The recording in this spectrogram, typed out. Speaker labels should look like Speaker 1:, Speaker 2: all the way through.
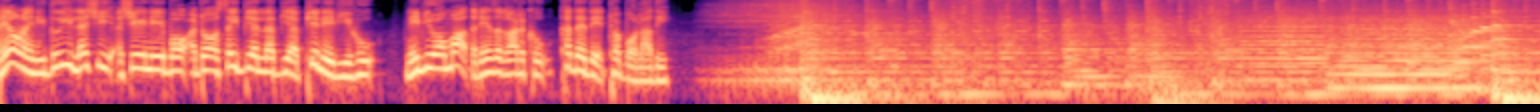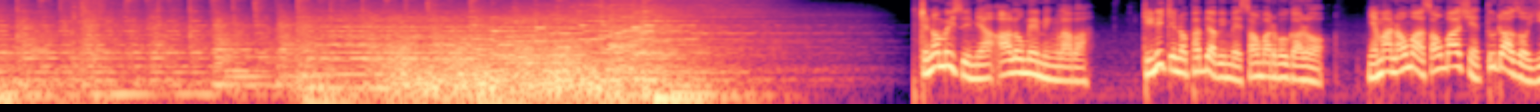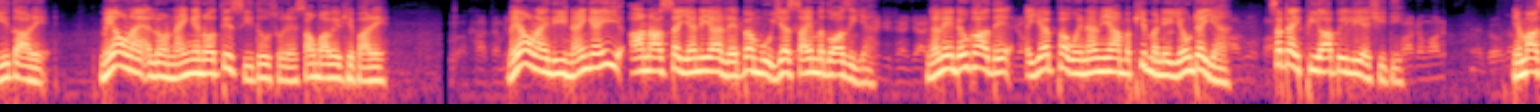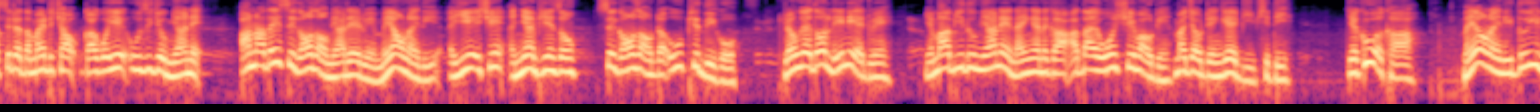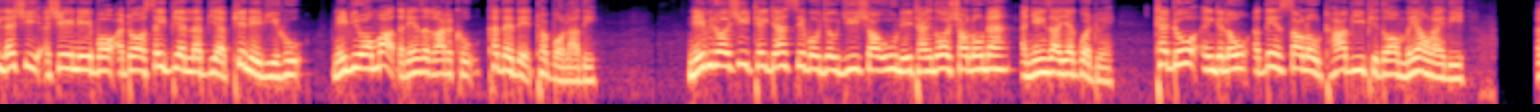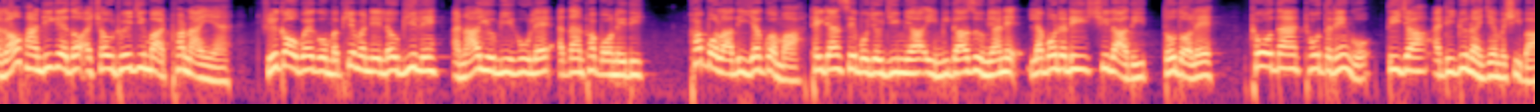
Speaker 1: မင်းအောင်လှိုင်သည်သူ၏လက်ရှိအခြေအနေပေါ်အတော်စိတ်ပြက်လက်ပြက်ဖြစ်နေပြီဟုနေပြည်တော်မှသတင်းစကားတစ်ခုခက်တဲ့တဲ့ထွက်ပေါ်လာသည်ကျွန်တော်မိတ်ဆွေများအားလုံးပဲမင်္ဂလာပါဒီနေ့ကျွန်တော်ဖတ်ပြပေးမယ့်ဆောင်းပါးတစ်ပုဒ်ကတော့ မြန်မာနောက်မှာဆောင်းပါးရှင်တုဒ္ဒဇော်ရေးသားတဲ့မင်းအွန်လိုင်းအလွန်နိုင်ငံတော်တစ်စီတို့ဆိုတဲ့ဆောင်းပါးပဲဖြစ်ပါတယ်မင်းအွန်လိုင်းသည်နိုင်ငံ၏အာဏာဆက်ရန်တရားလဲပတ်မှုရက်ဆိုင်မသွားစေရန်ငလင်ဒုက္ခတဲ့အရက်ဖတ်ဝန်ထမ်းများမဖြစ်မနေရုံးတက်ရန်စက်တိုက်ဖိအားပေးလျက်ရှိသည်မြန်မာစစ်တပ်သမိုင်းတစ်ချောက်ကာကွယ်ရေးဦးစီးချုပ်များနဲ့အာဏာသိမ်းစစ်ကောင်းဆောင်များတဲ့တွင်မင်းအွန်လိုင်းသည်အရေးအချင်းအညံ့ပြင်းဆုံးစစ်ကောင်းဆောင်တအူးဖြစ်သည်ကိုလွန်ခဲ့သော၄နှစ်အတွင်း မြန်မာပြည်သူများနဲ့နိုင်ငံတကာအတိုင်းအဝန်းရှေ့မှောက်တွင်မှတ်ကြောက်တင်ခဲ့ပြီးဖြစ်သည်ယခုအခါမင်းအောင်လှိုင်သည်သူ၏လက်ရှိအခြေအနေပေါ်အတော်စိတ်ပြက်လက်ပြက်ဖြစ်နေပြီဟုနေပြည်တော်မှသတင်းစကားတစ်ခုခက်တဲ့တဲ့ထွက်ပေါ်လာသည်နေပြည်တော်ရှိထိတ်တန်းစေဘုတ်ချုပ်ကြီးရှောက်ဦးနေထိုင်သောရှောက်လုံးတန်းအငိမ့်စာရက်ကွက်တွင်ထက်တိုးအိမ်တစ်လုံးအသင့်ဆောက်လုပ်ထားပြီးဖြစ်သောမင်းအောင်လှိုင်သည်၎င်းဖန်တီးခဲ့သောအချုပ်ထွေးကြီးမှထွက်နိုင်ရန်ရွေးကောက်ပွဲကိုမဖြစ်မနေလုပ်ပြီးလင်အနာယူမည်ဟုလည်းအတန်ထွက်ပေါ်နေသည် ထွက်ပေါ်လာသည့်ရက်ကွက်မှာထိတ်တန်းစေဘိုလ်ချုပ်ကြီးများ၏မိသားစုများနှင့်လက်ပွန်တတိရှိလာသည်သို့တော်လည်းထိုအတန်းထိုသတင်းကိုတီးခြားအတည်ပြုနိုင်ခြင်းမရှိပါ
